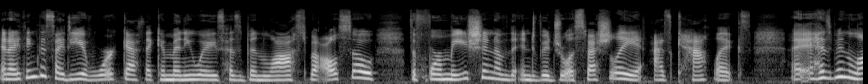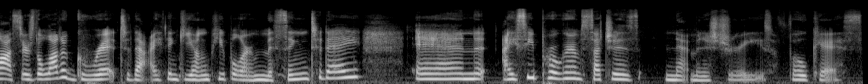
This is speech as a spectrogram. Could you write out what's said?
And I think this idea of work ethic in many ways has been lost, but also the formation of the individual, especially as Catholics, uh, it has been lost. There's a lot of grit that I think young people are missing today. And I see programs such as Net Ministries, Focus,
